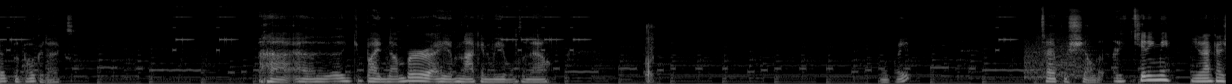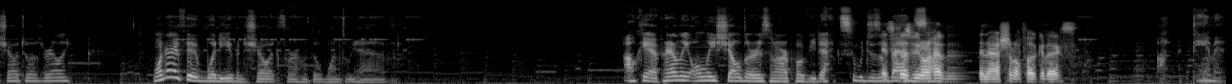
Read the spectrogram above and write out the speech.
Check the Pokedex. Uh, uh, by number, I am not going to be able to know. Wait. Type was Shellder. Are you kidding me? You're not going to show it to us, really? Wonder if it would even show it for the ones we have. Okay, apparently only Shellder is in our Pokédex, which is a It's because we don't have the national Pokedex. Oh, damn it.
